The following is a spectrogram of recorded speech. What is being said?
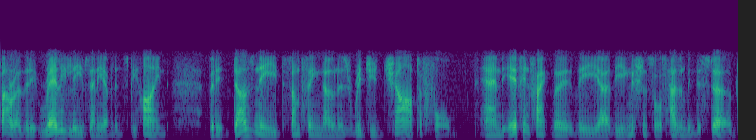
thorough that it rarely leaves any evidence behind. But it does need something known as rigid char to form. And if, in fact, the the uh, the ignition source hasn't been disturbed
